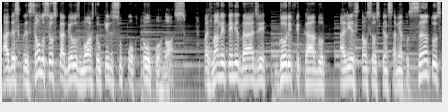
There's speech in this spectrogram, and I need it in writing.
a descrição dos seus cabelos mostra o que ele suportou por nós. Mas lá na eternidade, glorificado, ali estão seus pensamentos santos,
